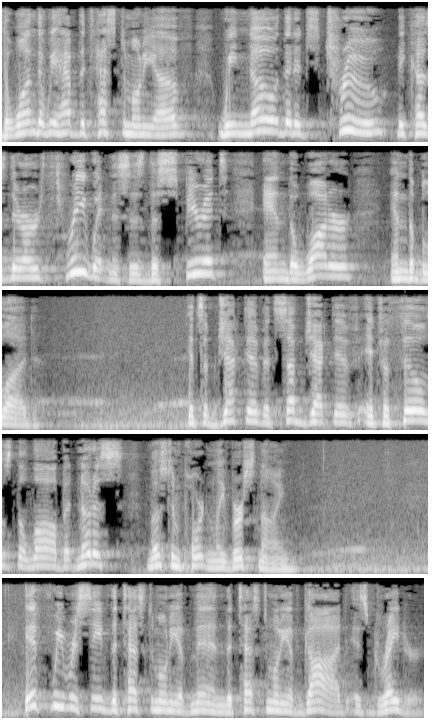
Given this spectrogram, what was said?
the one that we have the testimony of, we know that it's true because there are three witnesses the Spirit and the water and the blood. It's objective, it's subjective, it fulfills the law. But notice, most importantly, verse 9. If we receive the testimony of men, the testimony of God is greater.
